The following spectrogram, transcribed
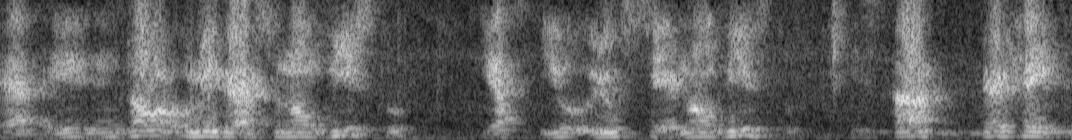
É, e, então, o universo não visto e, a, e, o, e o ser não visto está perfeito.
